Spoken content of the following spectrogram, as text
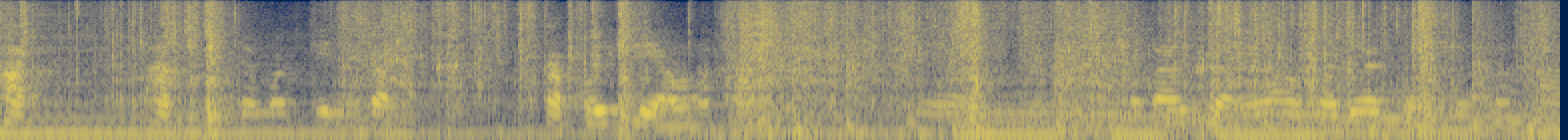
ผัดผัดจะมากินกับกับก๋วยเตี๋ยวนะคะนี่ก็ได้ถั่วงอกมาด้วยถุงหนึงนะคะ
